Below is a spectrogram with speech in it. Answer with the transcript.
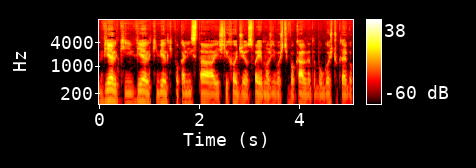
wielki, wielki, wielki wokalista, jeśli chodzi o swoje możliwości wokalne, to był gościu, którego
